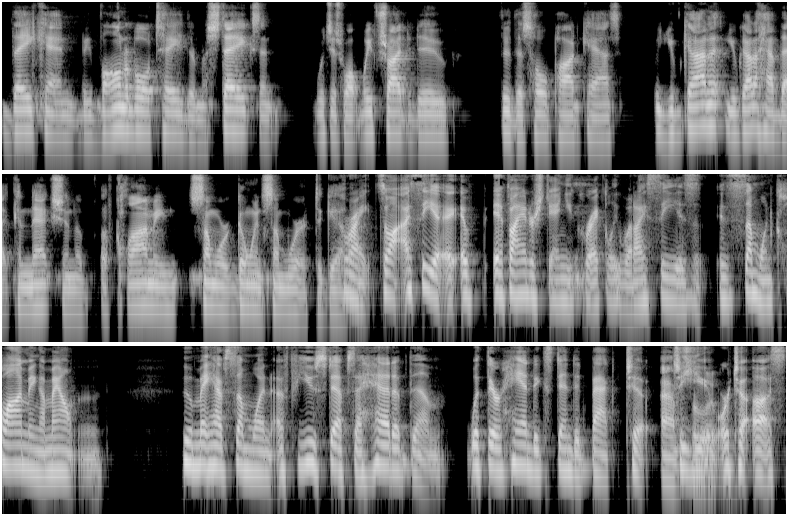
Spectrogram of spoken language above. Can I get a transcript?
they can be vulnerable, tell you their mistakes, and which is what we've tried to do through this whole podcast. But you've got to you've got to have that connection of, of climbing somewhere, going somewhere together. Right. So I see. Uh, if, if I understand you correctly, what I see is is someone climbing a mountain who may have someone a few steps ahead of them with their hand extended back to to you or to us.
